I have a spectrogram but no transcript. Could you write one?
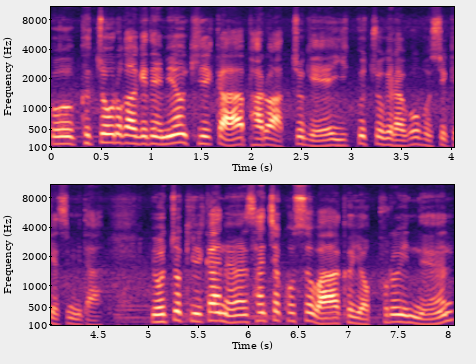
그 그쪽으로 가게 되면 길가 바로 앞쪽에 입구 쪽이라고 볼 수 있겠습니다. 요쪽 길가는 산책 코스와 그 옆으로 있는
